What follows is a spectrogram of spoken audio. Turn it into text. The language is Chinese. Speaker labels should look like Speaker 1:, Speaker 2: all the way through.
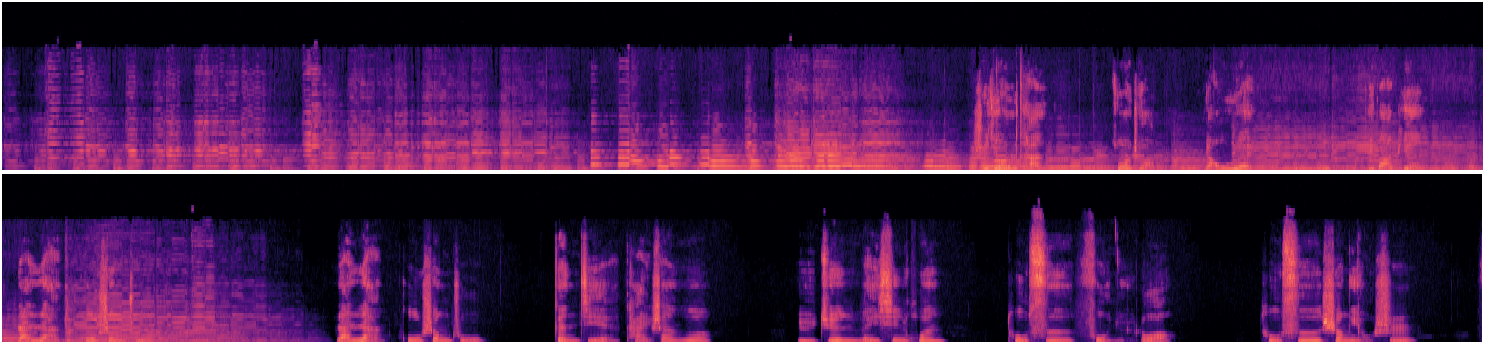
Speaker 1: 十九日谈，作者杨无瑞，第八篇，冉冉孤生竹。冉冉孤生竹，根结泰山阿。与君为新婚，兔丝妇女罗。兔丝生有时，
